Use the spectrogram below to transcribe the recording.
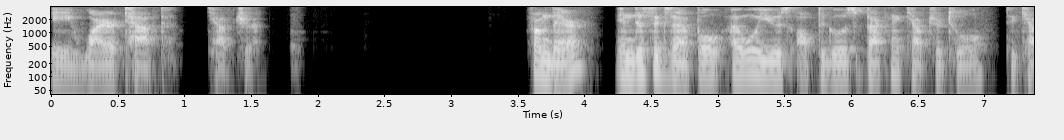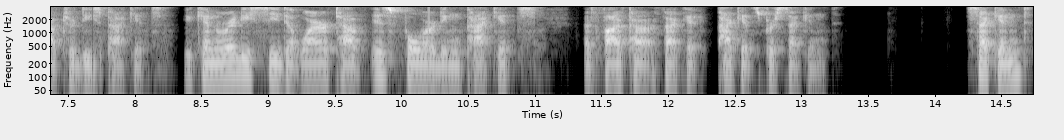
a wiretap capture. From there, in this example, I will use Optigo's BACnet capture tool to capture these packets. You can already see that Wiretap is forwarding packets at 5 packet packets per second. Second,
